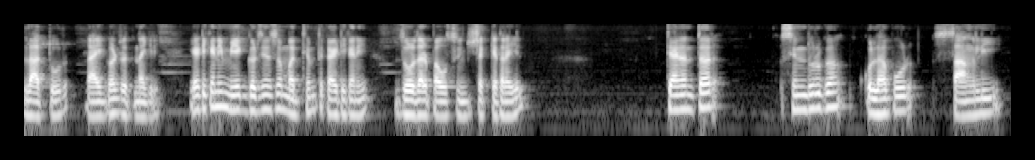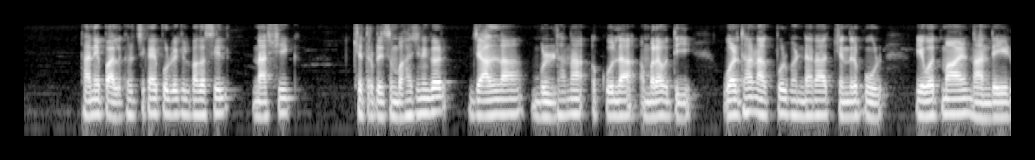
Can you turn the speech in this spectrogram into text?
लातूर रायगड रत्नागिरी. या ठिकाणी मेघगर्जनेसह मध्यम तर काही ठिकाणी जोरदार पाऊस होण्याची शक्यता राहील. त्यानंतर सिंधुदुर्ग कोल्हापूर सांगली ठाणे पालघरचे काही पूर्वेकडील भाग असेल. नाशिक छत्रपती संभाजीनगर जालना बुलढाणा अकोला अमरावती वर्धा नागपूर भंडारा चंद्रपूर यवतमाळ नांदेड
